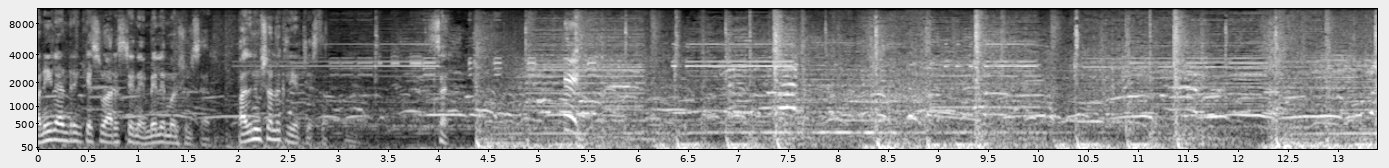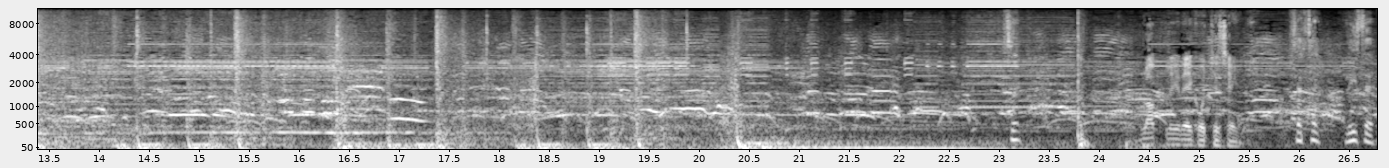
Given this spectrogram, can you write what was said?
మనీ లాండరింగ్ కేసులో అరెస్ట్ అయిన ఎమ్మెల్యే మనుషులు సార్. పది నిమిషాల్లో క్లియర్ చేస్తాం. సార్. బ్లాక్ క్లియర్ అయ్యి వచ్చేసేయండి. Sir sir please sir.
